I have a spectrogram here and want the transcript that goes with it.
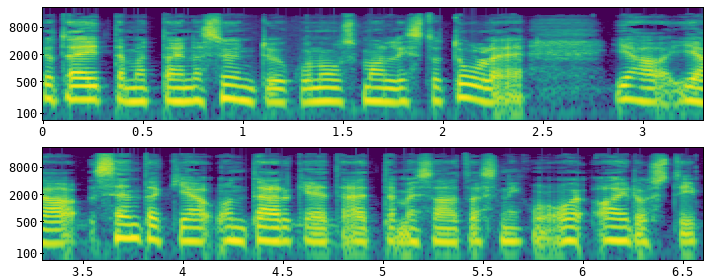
joita eittämättä aina syntyy, kun uusi mallisto tulee. Ja, ja sen takia on tärkeää, että me saataisiin niin aidosti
